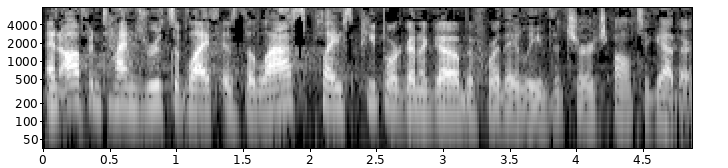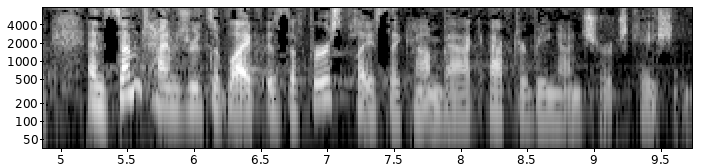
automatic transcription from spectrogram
And oftentimes, Roots of Life is the last place people are going to go before they leave the church altogether. And sometimes, Roots of Life is the first place they come back after being on churchcation.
